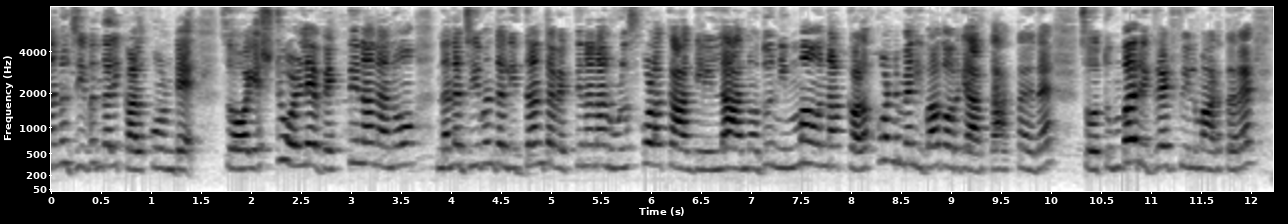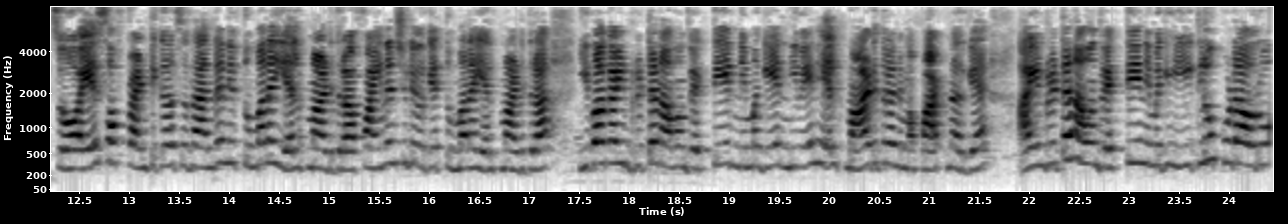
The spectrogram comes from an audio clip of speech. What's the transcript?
ನಾನು ಜೀವನದಲ್ಲಿ ಕಳ್ಕೊಂಡೆ. ಸೊ ಎಷ್ಟು ಒಳ್ಳೆ ವ್ಯಕ್ತಿನ ನಾನು, ನನ್ನ ಜೀವನದಲ್ಲಿ ಇದ್ದಂತ ವ್ಯಕ್ತಿನ ನಾನು ಉಳಿಸ್ಕೊಳಕ್ ಆಗ್ಲಿಲ್ಲ ಅನ್ನೋದು ನಿಮ್ಮವನ್ನ ಕಳ್ಕೊಂಡ ಮೇಲೆ ಇವಾಗ ಅವ್ರಿಗೆ ಅರ್ಥ ಆಗ್ತಾ ಇದೆ. ಸೊ ತುಂಬಾ ರಿಗ್ರೆಟ್ ಫೀಲ್ ಮಾಡ್ತಾರೆ. ಸೊ ಏಸ್ ಆಫ್ ಪ್ಯಾಂಟಿಕಲ್ಸ್ ಅಂದ್ರೆ ನೀವು ತುಂಬಾನೇ ಹೆಲ್ಪ್ ಮಾಡಿದ್ರ ಫೈನಾನ್ಷಿಯಲಿ ಅವ್ರಿಗೆ ತುಂಬಾನೇ ಹೆಲ್ಪ್ ಮಾಡಿದ್ರ. ಇವಾಗ ಇನ್ ರಿಟರ್ನ್ ಆ ಒಂದು ವ್ಯಕ್ತಿ ನಿಮಗೆ, ನೀವೇನ್ ಹೆಲ್ಪ್ ಮಾಡಿದ್ರ ನಿಮ್ಮ ಪಾರ್ಟ್ನರ್ಗೆ ಆ ಇನ್ ರಿಟರ್ನ್ ಆ ಒಂದು ವ್ಯಕ್ತಿ ನಿಮಗೆ ಈಗಲೂ ಕೂಡ ಅವರು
